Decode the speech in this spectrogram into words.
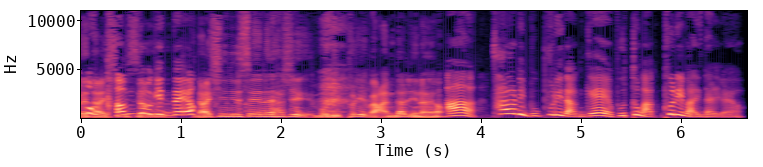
왜 어, 날씨 감동인데요? 뉴스 날씨 뉴스에는 사실 뭐 리플이 왜안 달리나요? 아, 차라리 무풀이 난 게 보통 악플이 많이 달려요.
